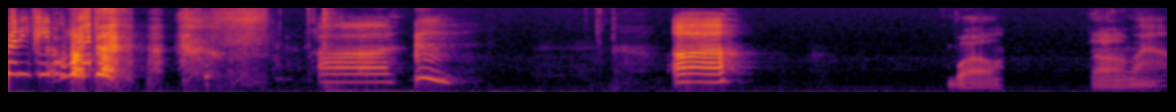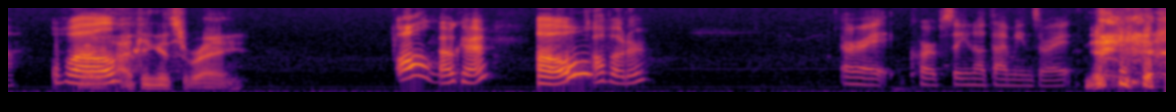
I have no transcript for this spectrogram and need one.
many people. What the Uh. Uh Wow. Um, Wow. well. I, I think it's Rae. Oh. Okay. Oh? I'll vote her. All right, corpse. So you know what that means, right? Yeah.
